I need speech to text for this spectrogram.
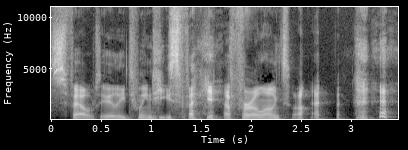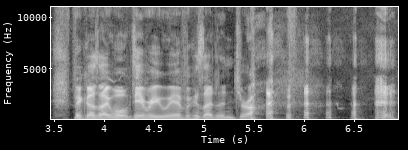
svelte early 20s figure for a long time because I walked everywhere because I didn't drive.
